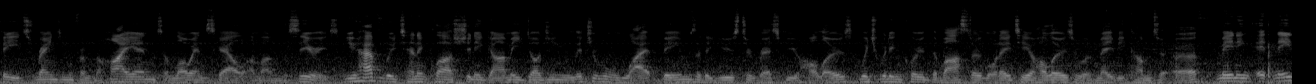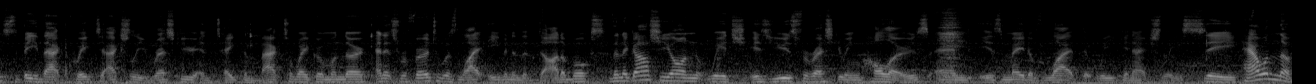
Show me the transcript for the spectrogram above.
feats ranging from the high end to low end scale among the series. You have Lieutenant class Shinigami dodging literal light beams that are used to rescue hollows, which would include the Vasto Lorde tier hollows who have maybe come to Earth, meaning it needs to be that quick to actually rescue and take them back to Hueco Mundo, and it's referred to as light even in the data books. The Negación, which is used for rescuing hollows and is made of light that we can actually see, how in the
